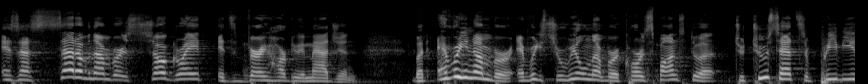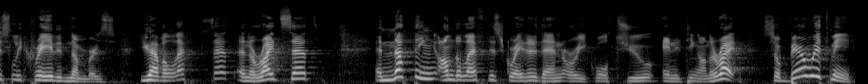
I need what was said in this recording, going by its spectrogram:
is a set of numbers so great it's very hard to imagine. But every number, every surreal number corresponds to, a, to two sets of previously created numbers. You have a left set and a right set, and nothing on the left is greater than or equal to anything on the right. So bear with me.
